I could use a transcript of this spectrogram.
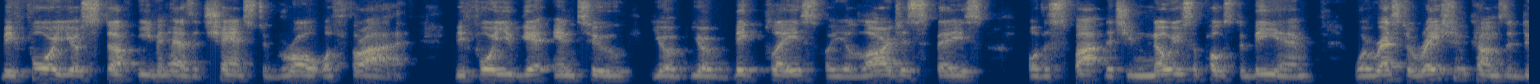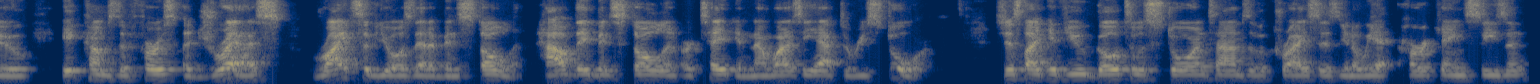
before your stuff even has a chance to grow or thrive, before you get into your, your big place or your largest space or the spot that you know you're supposed to be in. Where restoration comes to do, it comes to first address rights of yours that have been stolen. How have they been stolen or taken? Now, why does he have to restore? Just like if you go to a store in times of a crisis, you know, we had hurricane season.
